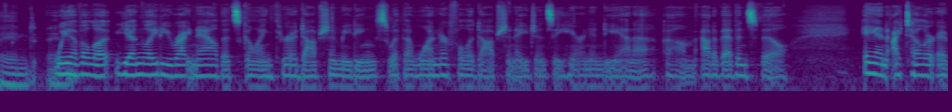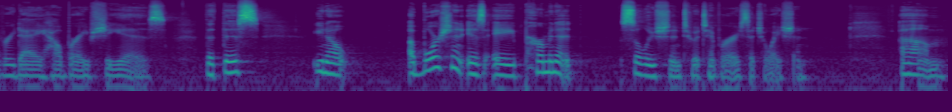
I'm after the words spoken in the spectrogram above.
And, and We have a lo- young lady right now that's going through adoption meetings with a wonderful adoption agency here in Indiana, um, out of Evansville. And I tell her every day how brave she is. That this, you know, abortion is a permanent solution to a temporary situation. Um,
